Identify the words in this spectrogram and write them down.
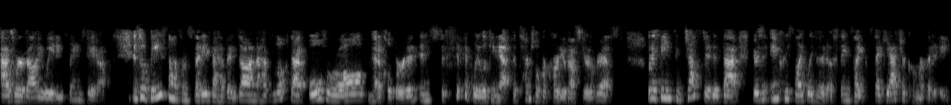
as we're evaluating claims data? And so based on some studies that have been done, I have looked at overall medical burden and specifically looking at potential for cardiovascular risk. What is being suggested is that there's an increased likelihood of things like psychiatric comorbidity,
